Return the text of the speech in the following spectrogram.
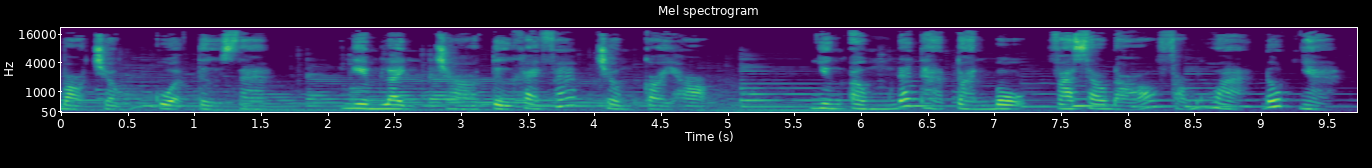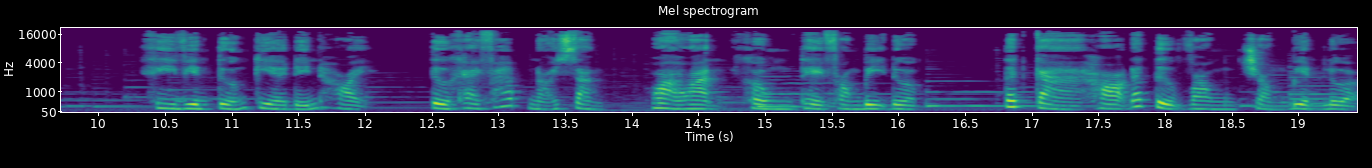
bỏ trống của Từ gia, nghiêm lệnh cho Từ khai pháp trông coi họ nhưng ông đã thả toàn bộ và sau đó phóng hỏa đốt nhà. Khi viên tướng kia đến hỏi, từ khai pháp nói rằng hỏa hoạn không thể phòng bị được. Tất cả họ đã tử vong trong biển lửa.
